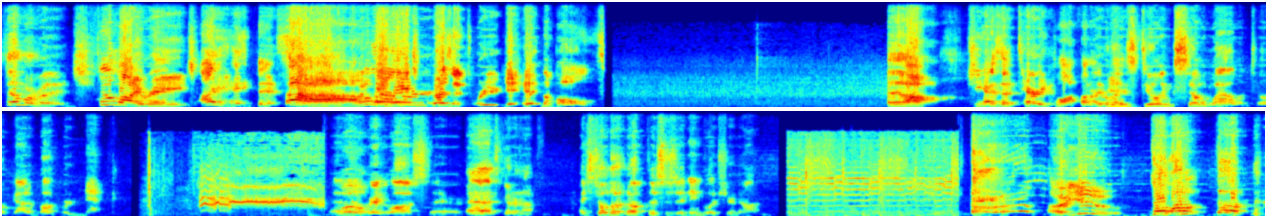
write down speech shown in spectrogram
Filmirage. Fill my rage. I hate this. Ah! No well, rage we're- presents where you get hit in the balls. Ah, she has a terry cloth on It her head. was doing so well until it got above her neck. Uh, no Whoa. great loss there. Eh, that's good enough. I still don't know if this is in English or not. Are you? Don't What the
